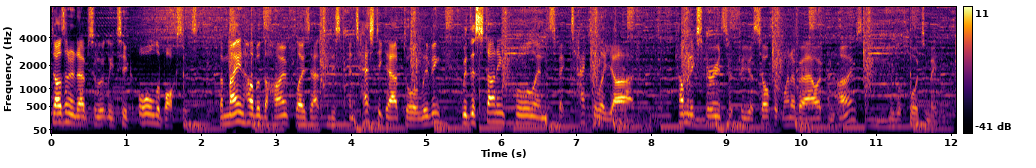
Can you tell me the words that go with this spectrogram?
Doesn't it absolutely tick all the boxes? The main hub of the home flows out to this fantastic outdoor living with a stunning pool and spectacular yard. Come and experience it for yourself at one of our open homes. We look forward to meeting you.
